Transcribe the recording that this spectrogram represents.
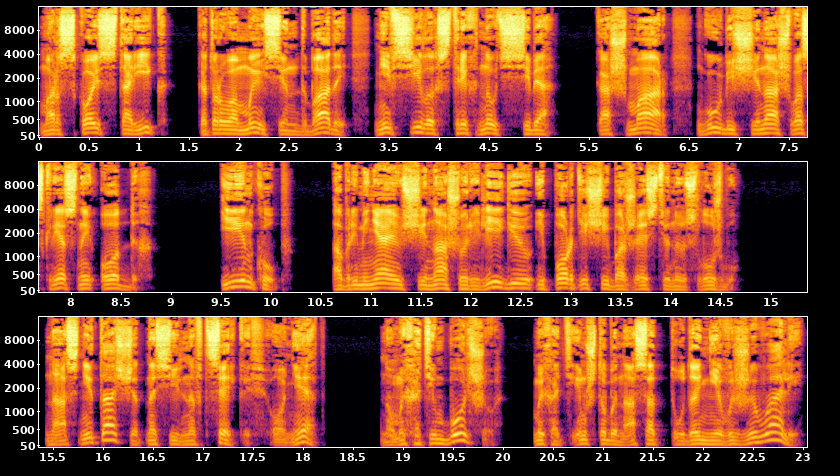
морской старик, которого мы, Синдбады, не в силах стряхнуть с себя. Кошмар, губящий наш воскресный отдых. Инкуб, обременяющий нашу религию и портящий божественную службу. Нас не тащат насильно в церковь, о нет. Но мы хотим большего. Мы хотим, чтобы нас оттуда не выживали.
